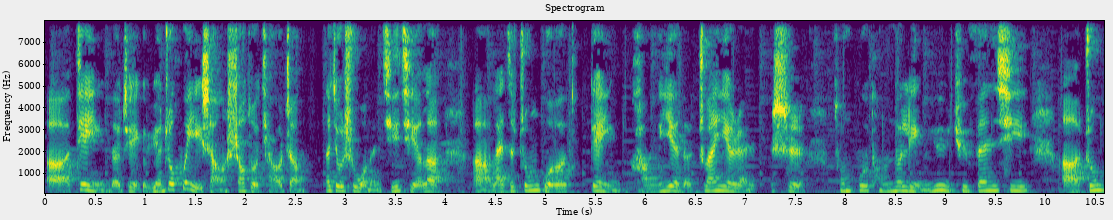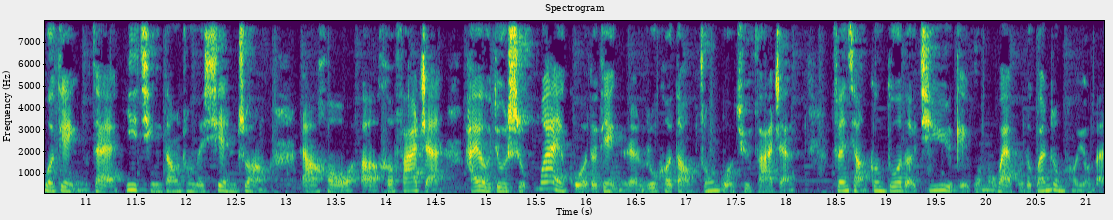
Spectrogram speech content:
呃，电影的这个圆桌会议上稍作调整，那就是我们集结了啊、来自中国电影行业的专业人士，从不同的领域去分析呃中国电影在疫情当中的现状，然后呃和发展，还有就是外国的电影人如何到中国去发展，分享更多的机遇给我们外国的观众朋友们。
